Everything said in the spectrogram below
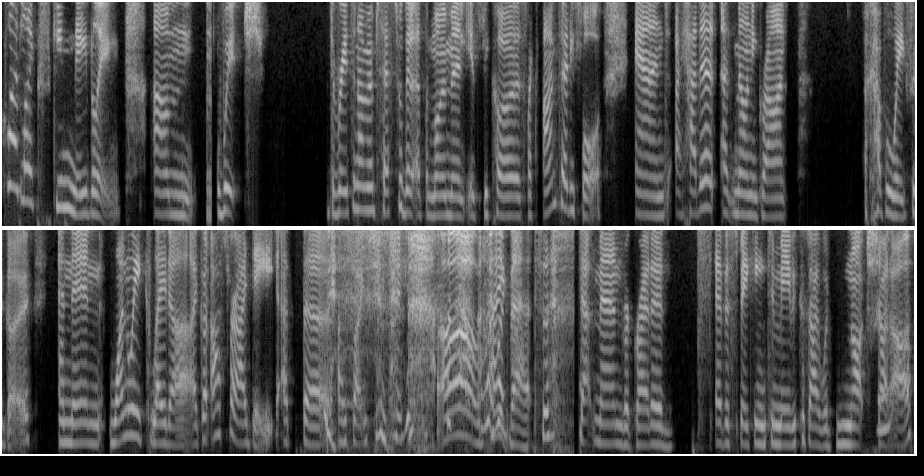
quite like skin needling, um, which the reason I'm obsessed with it at the moment is because like I'm 34 and I had it at Melanie Grant a couple weeks ago and then one week later, I got asked for ID at the. I was buying champagne. oh, take like, that. That man regretted ever speaking to me because I would not shut up.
